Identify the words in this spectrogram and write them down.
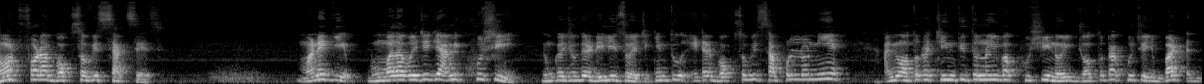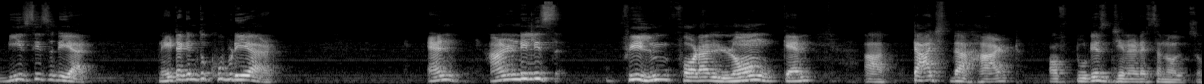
not for a box office success মানে কি? বুম্বাদা বলছে যে, আমি খুশি, ধূমকেতু ছবিটা রিলিজ হয়েছে, কিন্তু এটার বক্স অফিস সাফল্য নিয়ে আমি অতটা চিন্তিত নই বা খুশি নই, যতটা খুশি হয়েছি। বাট দিস ইজ রেয়ার এটা কিন্তু খুব rare and unreleased film for a long can touch the heart of today's generation also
